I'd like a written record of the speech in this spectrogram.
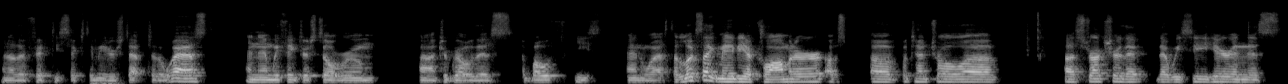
another 50, 60 meter step to the west. And then we think there's still room uh, to grow this both east and west. It looks like maybe a kilometer of, of potential uh, uh, structure that, that we see here in this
